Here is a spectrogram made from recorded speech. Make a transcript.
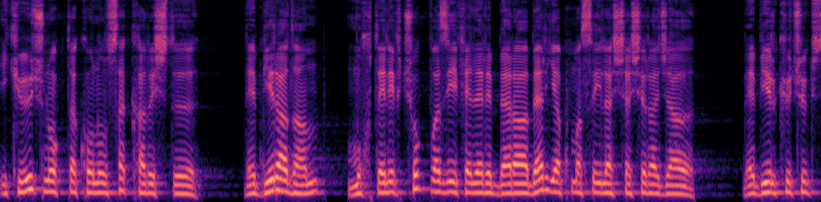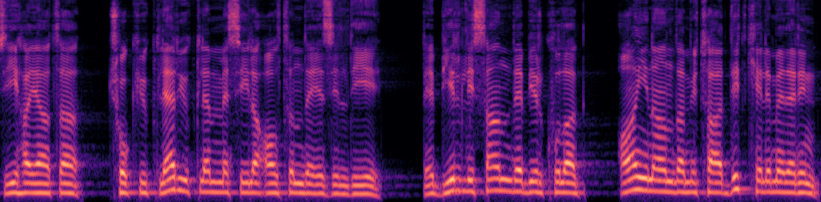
iki üç nokta konulsa karıştığı ve bir adam muhtelif çok vazifeleri beraber yapmasıyla şaşıracağı ve bir küçük zihayata çok yükler yüklenmesiyle altında ezildiği ve bir lisan ve bir kulak aynı anda müteaddit kelimelerin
